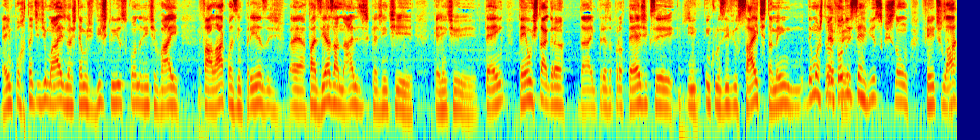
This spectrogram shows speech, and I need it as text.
É importante demais, nós temos visto isso quando a gente vai falar com as empresas, é, fazer as análises que a gente que a gente tem. Tem o Instagram da empresa Protege, que você, in- inclusive o site também, demonstrando Perfeito. todos os serviços que são feitos lá.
